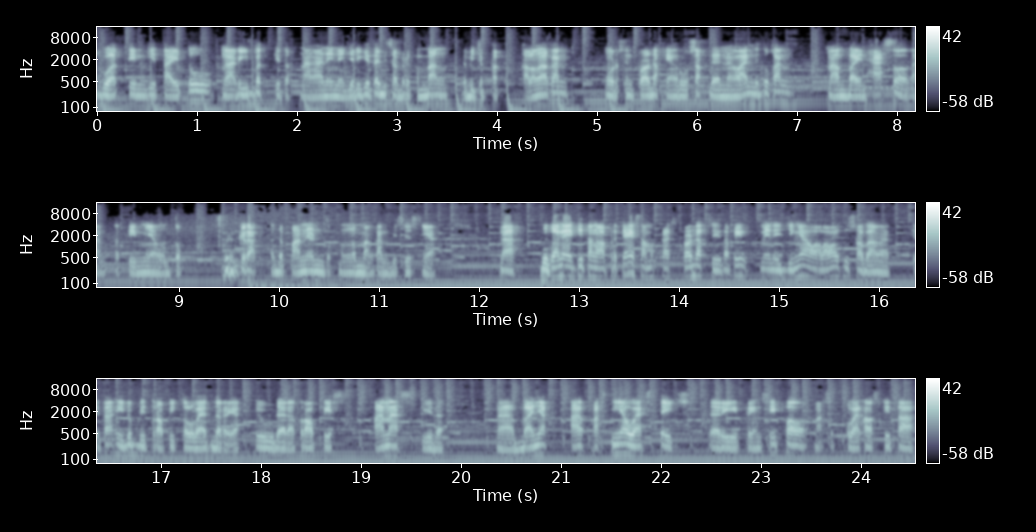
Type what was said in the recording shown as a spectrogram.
buat tim kita itu nggak ribet gitu nanganinnya. Jadi kita bisa berkembang lebih cepat. Kalau nggak kan ngurusin produk yang rusak dan yang lain itu kan nambahin hassle kan ke timnya untuk bergerak ke depannya untuk mengembangkan bisnisnya bukannya kita nggak percaya sama fresh product sih tapi managingnya awal-awal susah banget. Kita hidup di tropical weather ya di udara tropis panas gitu. Nah banyak pastinya wastage dari principal masuk ke warehouse kita.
